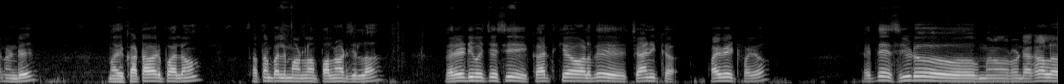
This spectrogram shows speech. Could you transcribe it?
అండి మాది కటావరిపాలెం సత్తంపల్లి మండలం పల్నాడు జిల్లా. వెరైటీ వచ్చేసి కార్తికేయ వాళ్ళది చాణిక్య ఫైవ్ ఎయిట్ ఫైవ్. అయితే సీడు మనం రెండు ఎకరాలు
